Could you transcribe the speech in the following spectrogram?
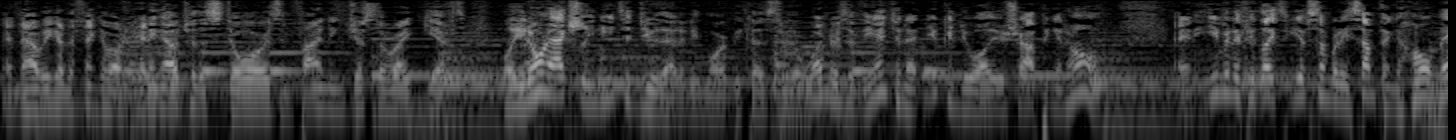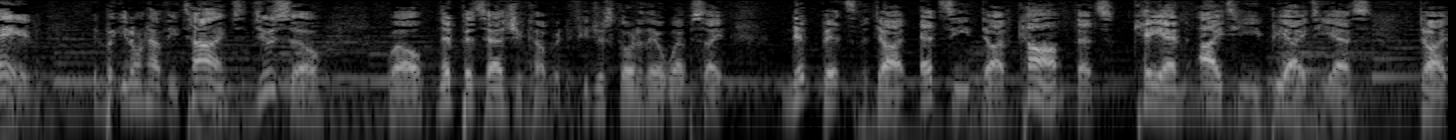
and now we got to think about heading out to the stores and finding just the right gift. Well, you don't actually need to do that anymore because through the wonders of the internet, you can do all your shopping at home. And even if you'd like to give somebody something homemade, but you don't have the time to do so, well, KnitBits has you covered. If you just go to their website, knitbits.etsy.com. That's K-N-I-T-B-I-T-S dot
